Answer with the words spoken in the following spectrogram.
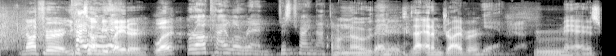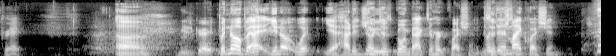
not for. You can tell Kylo me Ren. later. What? We're all Kylo Ren. Just trying not to. I don't know who that is. Is that Adam Driver? Yeah. Man, it's great. Um, he's great. But no, but I, you know what? Yeah. How did you? No, just going back to her question. It's but then my question.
